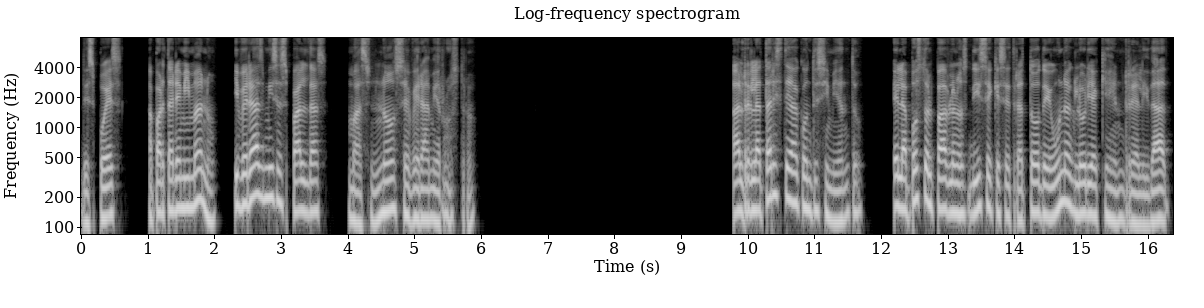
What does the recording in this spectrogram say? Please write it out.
Después apartaré mi mano y verás mis espaldas, mas no se verá mi rostro. Al relatar este acontecimiento, el apóstol Pablo nos dice que se trató de una gloria que en realidad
